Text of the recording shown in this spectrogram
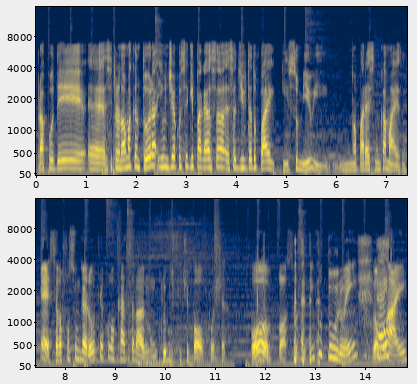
para poder é, se tornar uma cantora e um dia conseguir pagar essa, essa dívida do pai que sumiu e não aparece nunca mais. Né? É, se ela fosse um garoto ia colocar, sei lá, num clube de futebol, poxa. Pô, posso, você tem futuro, hein? Vamos é, lá, hein?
